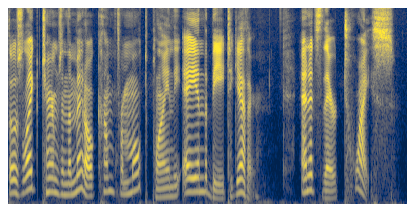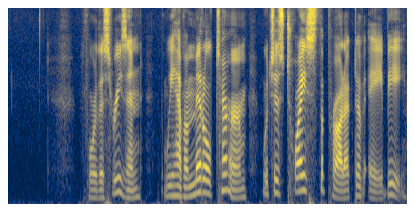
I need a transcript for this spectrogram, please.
Those like terms in the middle come from multiplying the a and the b together, and it's there twice. For this reason, we have a middle term which is twice the product of ab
